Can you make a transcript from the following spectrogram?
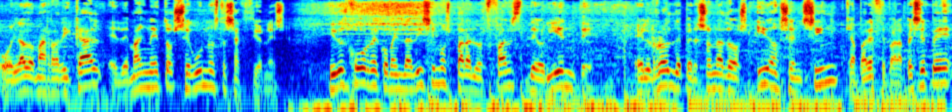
o el lado más radical, el de Magneto, según nuestras acciones. Y dos juegos recomendadísimos para los fans de Oriente, el rol de Persona 2 Innocent Sin, que aparece para PSP,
